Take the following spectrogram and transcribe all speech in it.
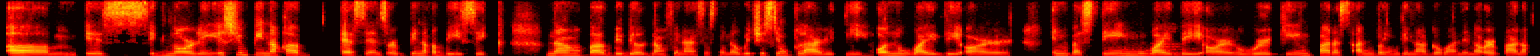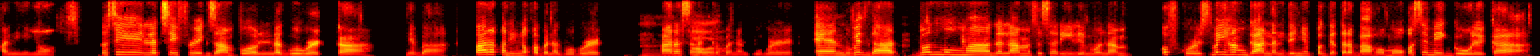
um, is ignoring is yung pinaka-essence or pinaka-basic ng pagbi-build ng finances nila, which is yung clarity on why they are investing, why they are working, para saan ba yung ginagawa nila or para kanino. Kasi let's say for example, nagwo-work ka, 'di ba? Para kanino ka ba nagwo-work? Mm, Para saan ka oo. ba nagwo-work? Mm, And with that, dun mo malalaman sa sarili mo na of course may hangganan din yung pagtatrabaho mo kasi may goal ka,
